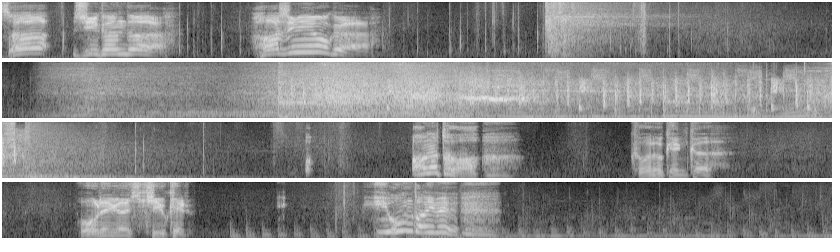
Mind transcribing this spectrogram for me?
さあ時間だ。始めようか。ああなたは？この喧嘩俺が引き受ける。四代目。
